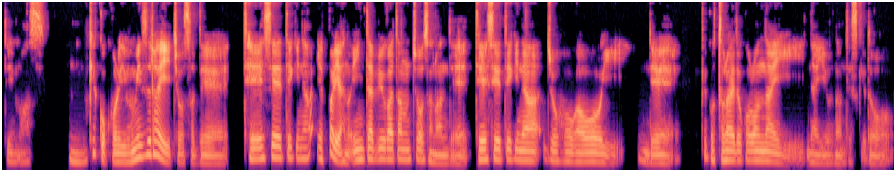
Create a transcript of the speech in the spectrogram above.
ています。うん、結構これ読みづらい調査で、定性的な、やっぱりあのインタビュー型の調査なんで、定性的な情報が多いんで、結構捉えどころない内容なんですけど、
